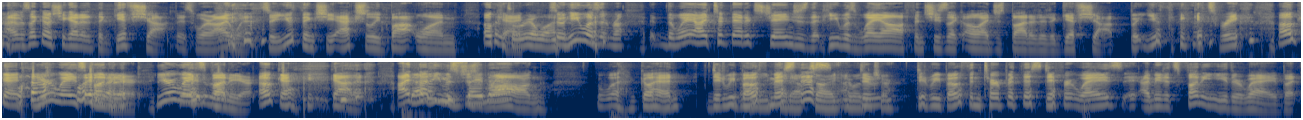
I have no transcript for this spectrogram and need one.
I was like, oh, she got it at the gift shop is where I went. So you think she actually bought one? Okay, a real one. So he wasn't wrong. The way I took that exchange is that he was way off, and she's like, oh, I just bought it at a gift shop. But you think it's real? Okay, your way's funnier. Your way's funnier. Okay, got it. I thought he was just wrong. Go ahead. Did we oh, both you miss this? Sorry, I wasn't did, sure. Did we both interpret this different ways? I mean, it's funny either way, but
